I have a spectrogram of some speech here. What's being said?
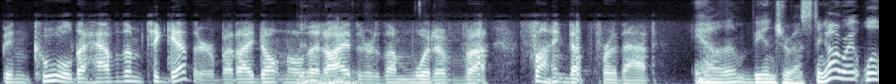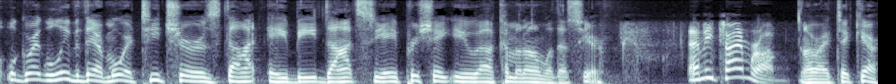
been cool to have them together, but I don't know that either of them would have uh, signed up for that. Yeah, that would be interesting. All right, well, well Greg, we'll leave it there. More at teachers.ab.ca. Appreciate you uh, coming on with us here. Anytime, Rob. All right, take care.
